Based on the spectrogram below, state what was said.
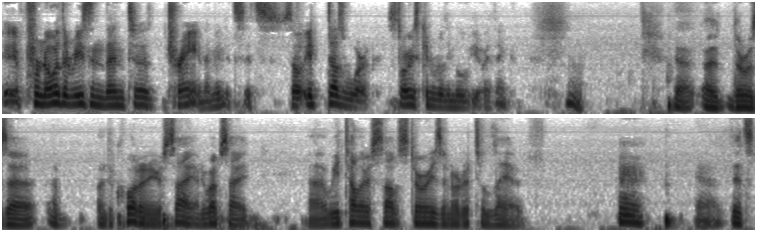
eh, for no other reason than to train. I mean, it's it's so it does work. Stories can really move you. I think. Yeah, uh, there was a, a, a quote on your site on your website. Uh, we tell ourselves stories in order to live. Hmm. Yeah, it's.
